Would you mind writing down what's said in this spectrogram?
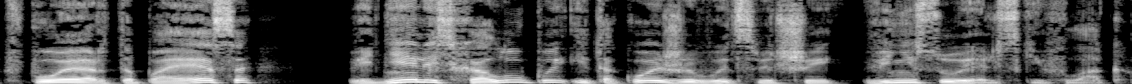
в Пуэрто-Паэса, виднелись халупы и такой же выцветший венесуэльский флаг.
